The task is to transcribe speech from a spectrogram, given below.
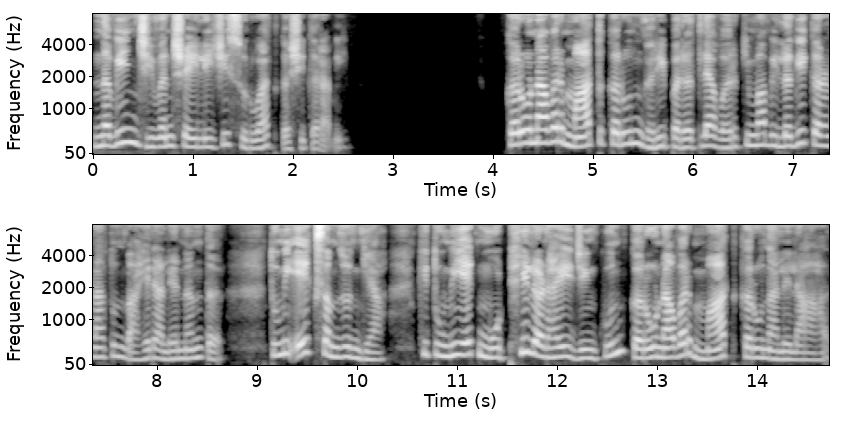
नवीन जीवनशैलीची सुरुवात कशी करावी? करोनावर मात करून घरी परतल्यावर किंवा विलगीकरणातून बाहेर आल्यानंतर तुम्ही एक समजून घ्या की तुम्ही एक मोठी लढाई जिंकून करोनावर मात करून आलेला आहात.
